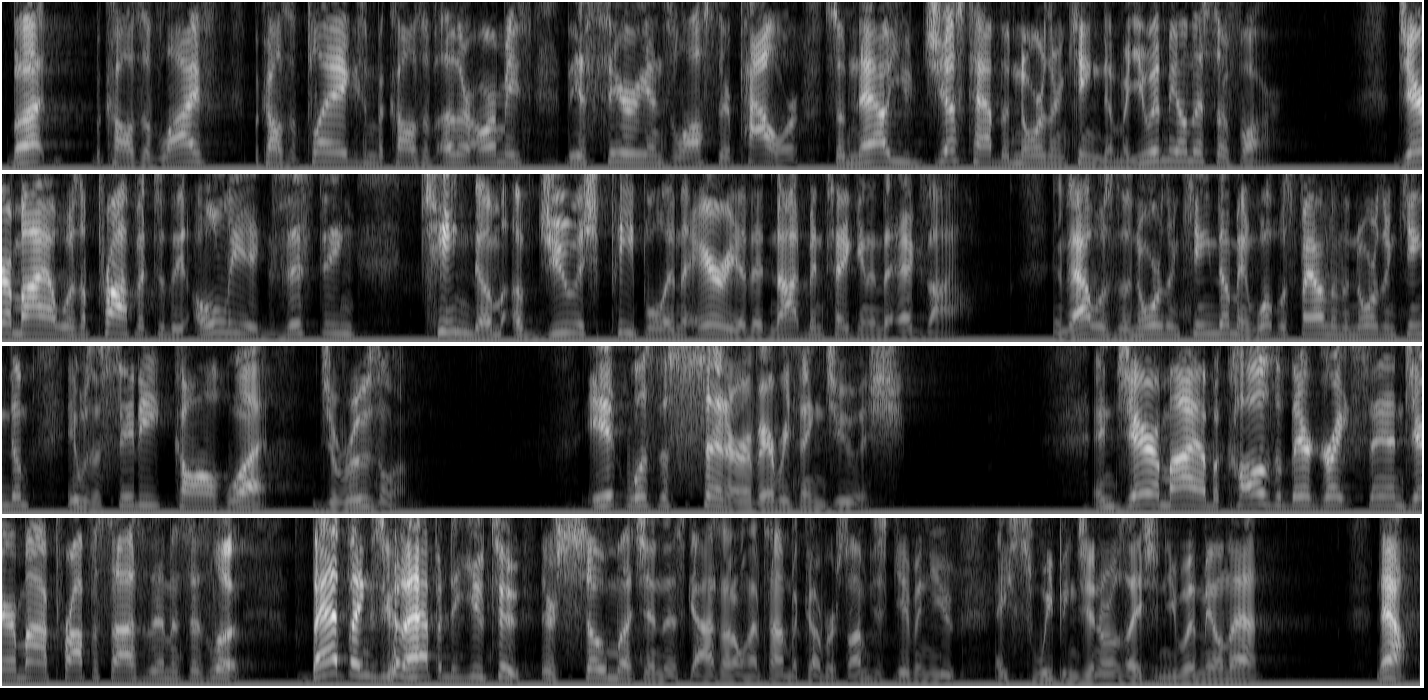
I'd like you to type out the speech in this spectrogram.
But because of life, because of plagues and because of other armies, the Assyrians lost their power. So now you just have the northern kingdom. Are you with me on this so far? Jeremiah was a prophet to the only existing kingdom of Jewish people in the area that had not been taken into exile. And that was the northern kingdom. And what was found in the northern kingdom? It was a city called what? Jerusalem. It was the center of everything Jewish. And Jeremiah, because of their great sin, Jeremiah prophesies to them and says, Look, bad things are going to happen to you too. There's so much in this, guys, I don't have time to cover. So I'm just giving you a sweeping generalization. You with me on that? Now,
